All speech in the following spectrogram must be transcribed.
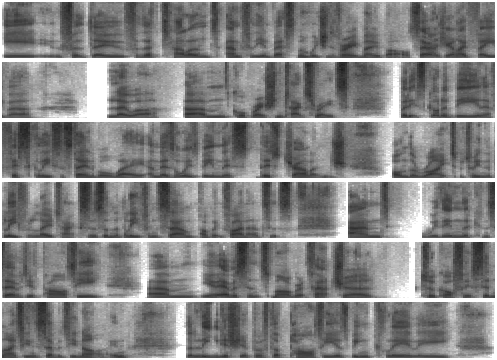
for though for the talent and for the investment, which is very mobile. So actually, I favour lower um, corporation tax rates, but it's got to be in a fiscally sustainable way. And there's always been this this challenge on the right between the belief in low taxes and the belief in sound public finances. And within the Conservative Party, um, you know, ever since Margaret Thatcher took office in 1979, the leadership of the party has been clearly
